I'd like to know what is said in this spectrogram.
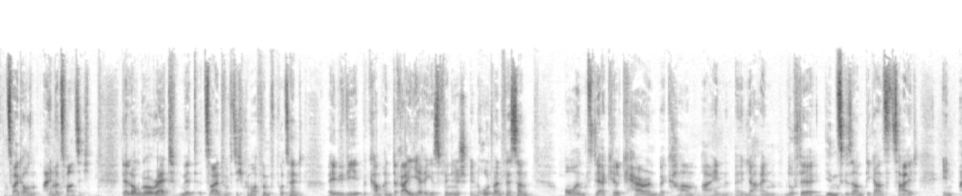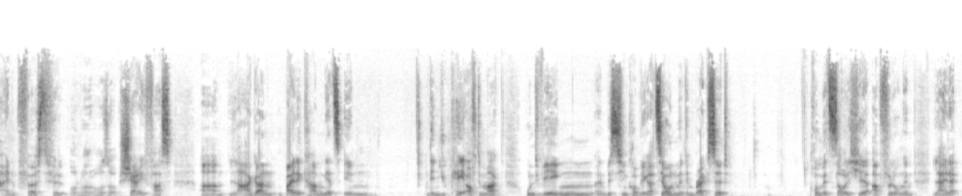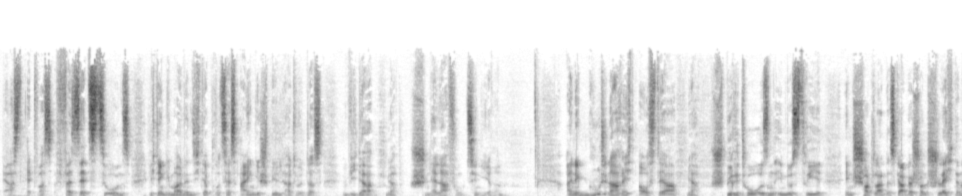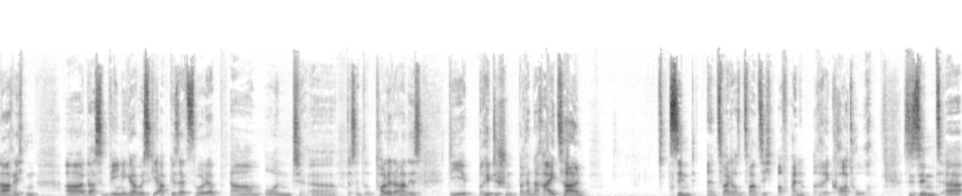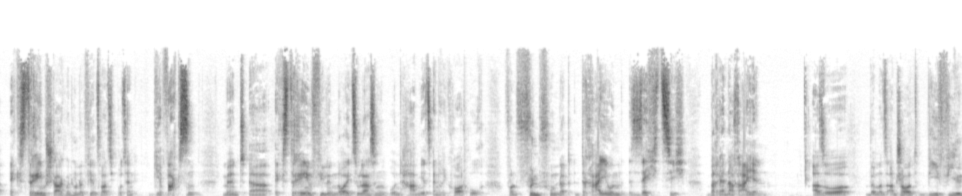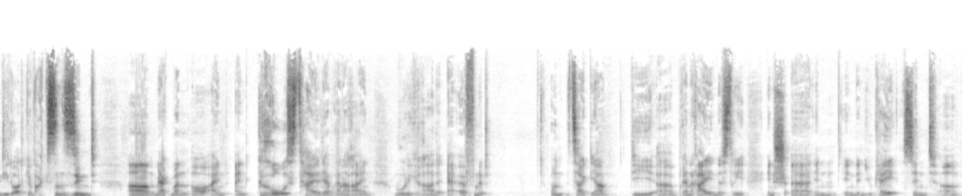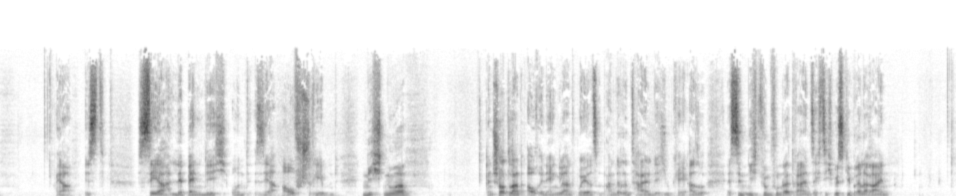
2021. Der Longgrow Red mit 52,5% ABV bekam ein dreijähriges Finish in Rotweinfässern und der Kilcairn bekam ein, äh, ja, ein, durfte insgesamt die ganze Zeit in einem First Fill Oloroso Sherry Fass ähm, lagern. Beide kamen jetzt in den UK auf den Markt und wegen ein bisschen Komplikationen mit dem Brexit kommen jetzt solche Abfüllungen leider erst etwas versetzt zu uns. Ich denke mal, wenn sich der Prozess eingespielt hat, wird das wieder ja, schneller funktionieren. Eine gute Nachricht aus der ja, Spirituosenindustrie in Schottland. Es gab ja schon schlechte Nachrichten, dass weniger Whisky abgesetzt wurde. Ähm, und äh, das Tolle daran ist, die britischen Brennereizahlen sind 2020 auf einem Rekordhoch. Sie sind äh, extrem stark mit 124% gewachsen, mit äh, extrem vielen Neuzulassungen und haben jetzt ein Rekordhoch von 563 Brennereien. Also, wenn man es anschaut, wie viel die dort gewachsen sind, äh, merkt man, oh, ein, ein Großteil der Brennereien wurde gerade eröffnet und zeigt ja, die äh, Brennereiindustrie in, äh, in, in den UK sind, ähm, ja, ist sehr lebendig und sehr aufstrebend. Nicht nur in Schottland, auch in England, Wales und anderen Teilen der UK. Also es sind nicht 563 Whiskybrennereien,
